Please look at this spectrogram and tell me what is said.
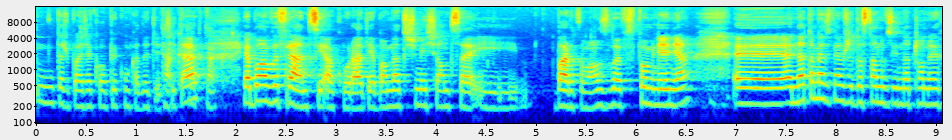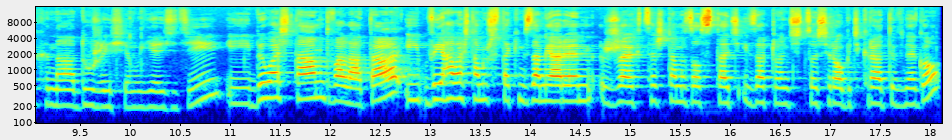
Mm, też byłaś jako opiekunka do dzieci, tak, tak? tak, tak. Ja byłam we Francji akurat, ja byłam na trzy miesiące i bardzo mam złe wspomnienia. E, natomiast wiem, że do Stanów Zjednoczonych na dłużej się jeździ i byłaś tam dwa lata i wyjechałaś tam już z takim zamiarem, że chcesz tam zostać i zacząć coś robić kreatywnego?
